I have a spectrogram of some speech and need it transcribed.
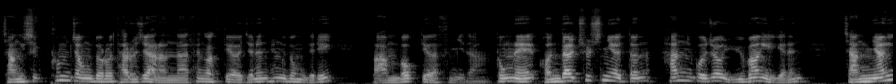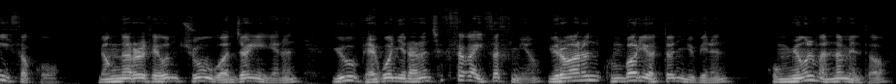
장식품 정도로 다루지 않았나 생각되어지는 행동들이 반복되었습니다. 동네 건달 출신이었던 한 고조 유방에게는 장량이 있었고 명나라를 세운 주 원장에게는 유백원이라는 책사가 있었으며 유랑하는 군벌이었던 유비는 공명을 만나면서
